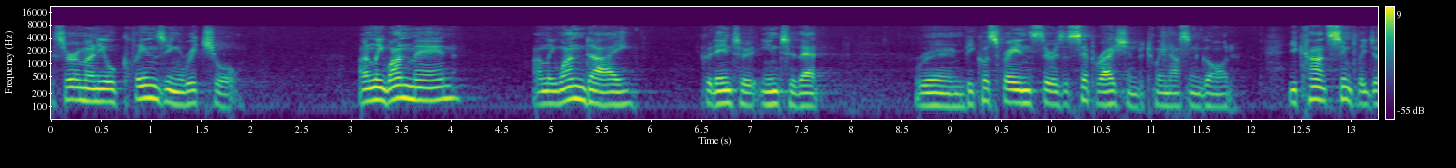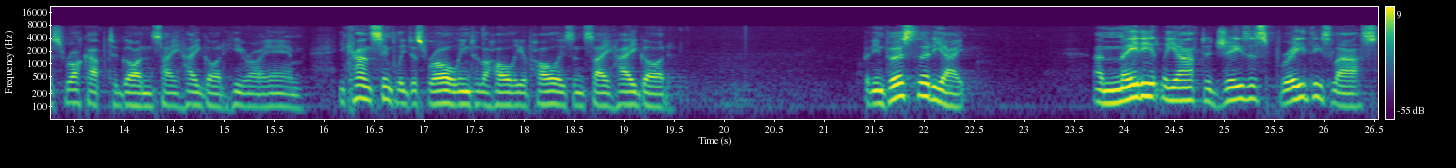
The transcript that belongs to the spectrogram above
ceremonial cleansing ritual, only one man, only one day could enter into that room. Because, friends, there is a separation between us and God. You can't simply just rock up to God and say, Hey, God, here I am. You can't simply just roll into the Holy of Holies and say, Hey, God, but in verse 38, immediately after Jesus breathed his last,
